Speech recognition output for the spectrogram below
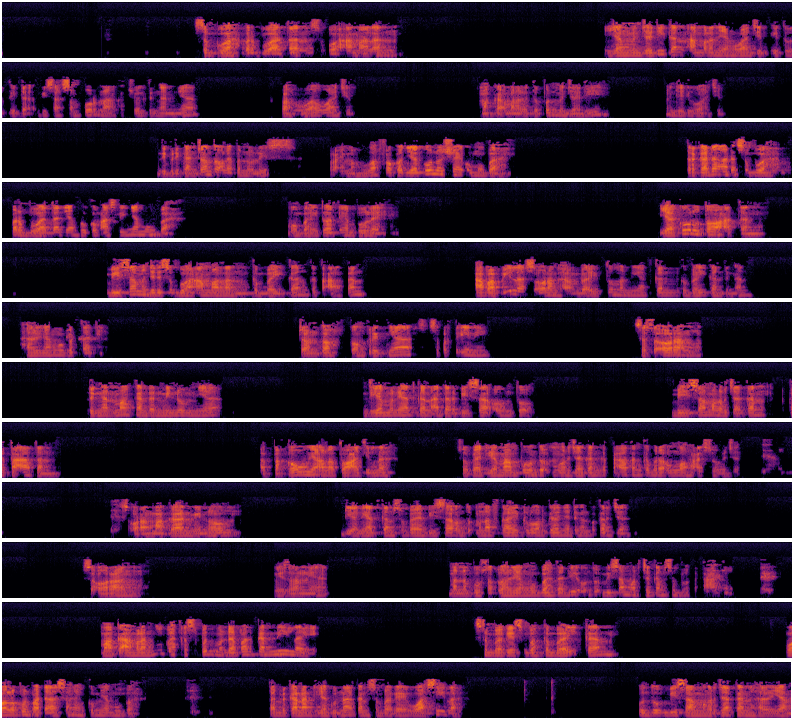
Sebuah perbuatan, sebuah amalan yang menjadikan amalan yang wajib itu tidak bisa sempurna kecuali dengannya bahwa wajib. Maka amalan itu pun menjadi menjadi wajib. Diberikan contoh oleh penulis rahimahullah faqad yakunu syai'un mubah. Terkadang ada sebuah perbuatan yang hukum aslinya mubah. Mubah itu artinya boleh. Yakunu ta'atan bisa menjadi sebuah amalan kebaikan, ketaatan apabila seorang hamba itu meniatkan kebaikan dengan hal yang mubah tadi. Contoh konkretnya seperti ini. Seseorang dengan makan dan minumnya dia meniatkan agar bisa untuk bisa mengerjakan ketaatan. At-taqawi ala ta'atillah. Supaya dia mampu untuk mengerjakan ketaatan kepada Allah Azza wa Seorang makan, minum, dia niatkan supaya bisa untuk menafkahi keluarganya dengan bekerja. Seorang misalnya menempuh satu hal yang mubah tadi untuk bisa mengerjakan sebuah ketaatan. Maka amalan mubah tersebut mendapatkan nilai sebagai sebuah kebaikan walaupun pada asalnya hukumnya mubah. Tapi karena dia gunakan sebagai wasilah untuk bisa mengerjakan hal yang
